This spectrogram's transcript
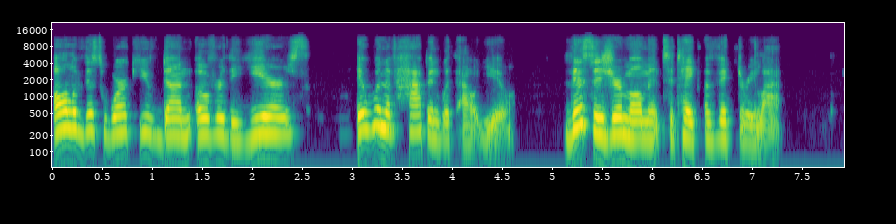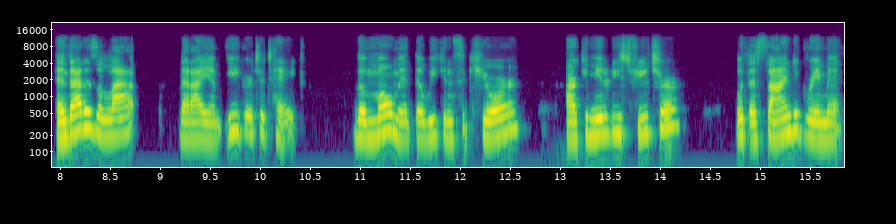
all of this work you've done over the years, it wouldn't have happened without you. This is your moment to take a victory lap. And that is a lap that I am eager to take the moment that we can secure our community's future with a signed agreement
